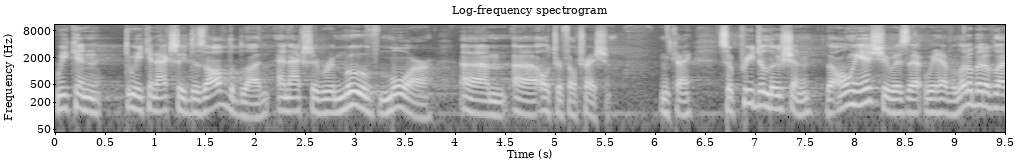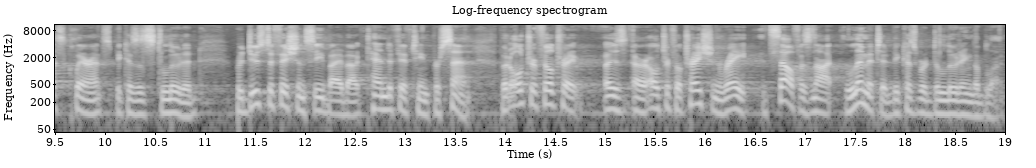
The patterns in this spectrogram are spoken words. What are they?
we can, we can actually dissolve the blood and actually remove more um, uh, ultrafiltration. Okay, so pre-dilution, the only issue is that we have a little bit of less clearance because it's diluted, reduced efficiency by about 10 to 15 percent. But ultrafiltrate is, or ultrafiltration rate itself is not limited because we're diluting the blood.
